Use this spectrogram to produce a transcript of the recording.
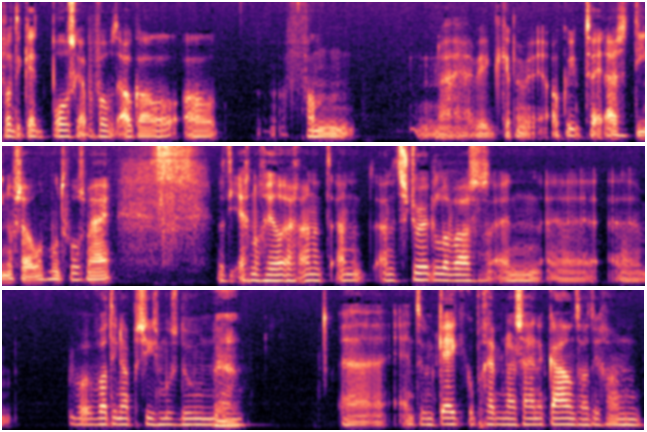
want ik ken Polska bijvoorbeeld ook al, al van nou ja, ik heb hem ook in 2010 of zo ontmoet volgens mij. Dat hij echt nog heel erg aan het, aan het, aan het struggelen was. En eh, ehm, wat hij nou precies moest doen. Ja. En, eh, en toen keek ik op een gegeven moment naar zijn account. Had hij gewoon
